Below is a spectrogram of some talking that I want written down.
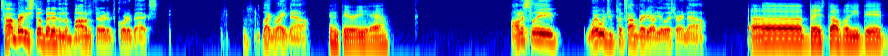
Tom Brady's still better than the bottom third of quarterbacks, like right now. In theory, yeah. Honestly, where would you put Tom Brady on your list right now? Uh, based off what he did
